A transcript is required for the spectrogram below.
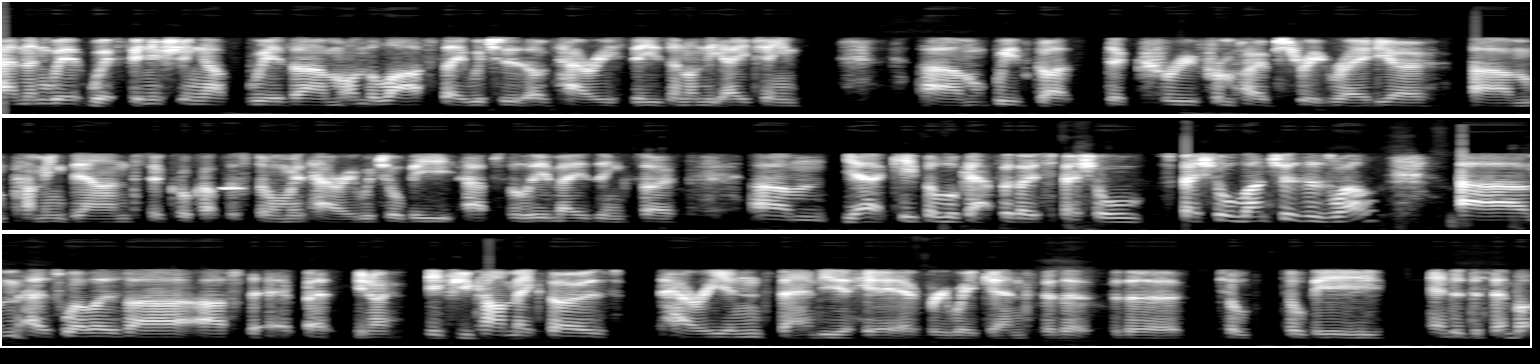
and then we're, we're finishing up with um, on the last day, which is of Harry's season, on the 18th um, we've got the crew from Hope Street Radio um, coming down to cook up the storm with Harry, which will be absolutely amazing. So, um, yeah, keep a lookout for those special special lunches as well, um, as well as uh, our st- but you know, if you can't make those, Harry and Sandy are here every weekend for the for the till till the end of December.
